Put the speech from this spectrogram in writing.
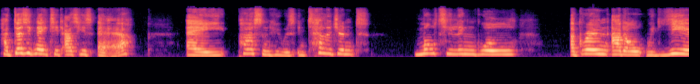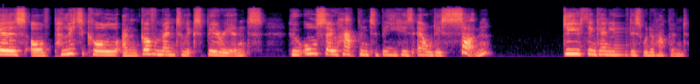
had designated as his heir a person who was intelligent, multilingual, a grown adult with years of political and governmental experience, who also happened to be his eldest son, do you think any of this would have happened?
